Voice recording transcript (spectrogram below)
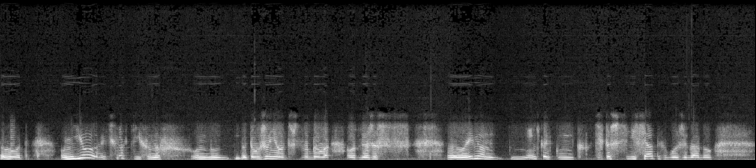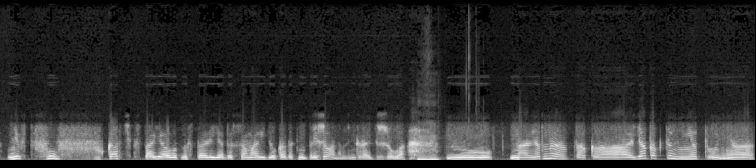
Вот. У нее Вячеслав Тихонов. Он, ну, это уже у него что-то было вот даже с э, времен каких-то 60-х больше годов. У них фу, карточка стояла вот на столе, я даже сама видела, когда к ним приезжала, она в Ленинграде жила. Угу. Ну, наверное, так. А я как-то нет, у меня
